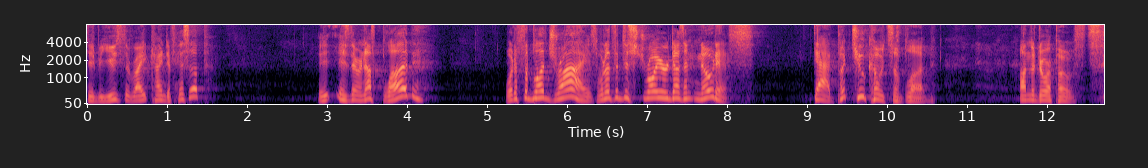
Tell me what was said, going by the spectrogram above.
Did we use the right kind of hyssop? Is there enough blood? What if the blood dries? What if the destroyer doesn't notice? Dad, put two coats of blood on the doorposts.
